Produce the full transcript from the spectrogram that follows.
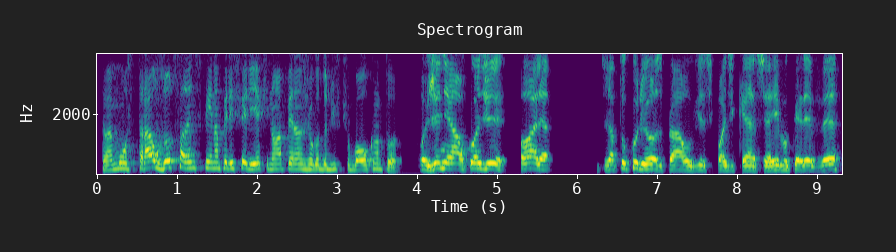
Então é mostrar os outros talentos que tem na periferia, que não é apenas jogador de futebol ou cantor. Pô, genial, Conde. Olha, já estou curioso para ouvir esse podcast aí, vou querer ver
